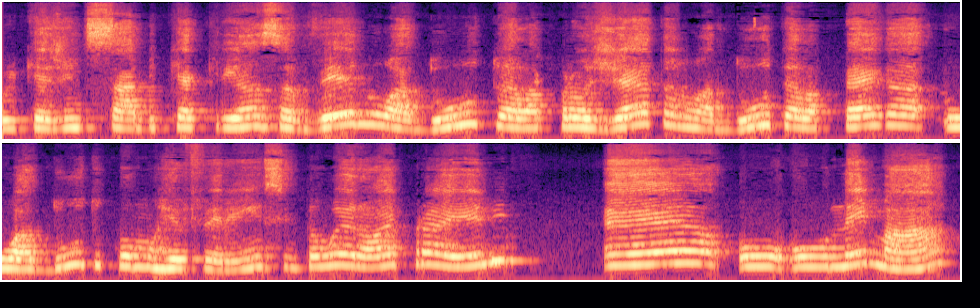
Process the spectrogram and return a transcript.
porque a gente sabe que a criança vê no adulto, ela projeta no adulto, ela pega o adulto como referência, então o herói para ele é o, o Neymar,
